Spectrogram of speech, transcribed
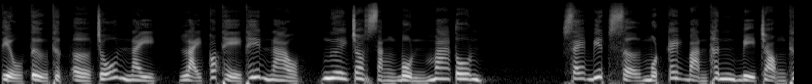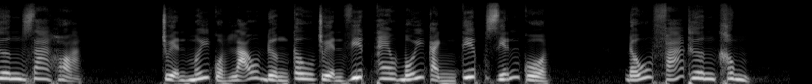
Tiểu tử thực ở chỗ này, lại có thể thế nào ngươi cho rằng bổn ma tôn. Sẽ biết sợ một cái bản thân bị trọng thương ra hỏa. Chuyện mới của lão đường câu chuyện viết theo bối cảnh tiếp diễn của đấu phá thương không.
